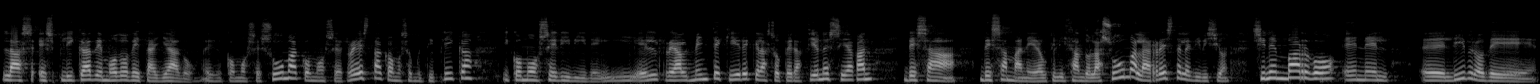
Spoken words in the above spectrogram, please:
las explica de modo detallado, eh, cómo se suma, cómo se resta, cómo se multiplica y cómo se divide. Y él realmente quiere que las operaciones se hagan de esa, de esa manera, utilizando la suma, la resta y la división. Sin embargo, en el eh, libro de,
